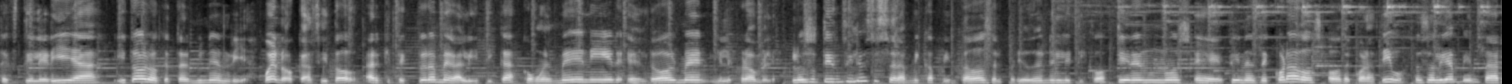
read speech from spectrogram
textilería y todo lo que termine en ría. Bueno, casi todo. Arquitectura megalítica como el menhir, el dolmen y el cromlech. Los utensilios de cerámica pintados del periodo neolítico tienen unos eh, fines decorados o decorativos. Se solían pintar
